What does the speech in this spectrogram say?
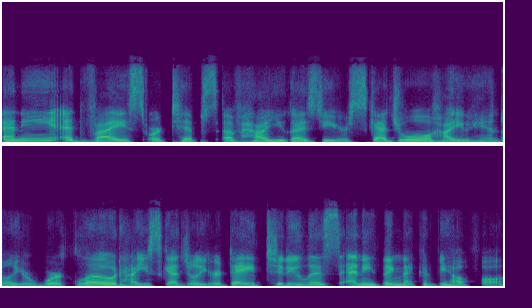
any advice or tips of how you guys do your schedule, how you handle your workload, how you schedule your day, to do list, anything that could be helpful?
